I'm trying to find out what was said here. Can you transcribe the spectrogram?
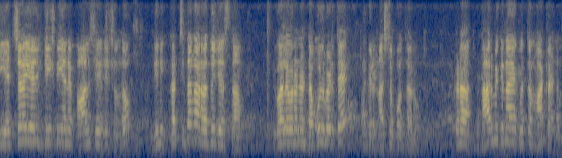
ఈ హెచ్ఐఎల్టీపీ అనే పాలసీ ఏదైతే ఉందో దీన్ని ఖచ్చితంగా రద్దు చేస్తాం. ఇవాళ ఎవరైనా డబ్బులు పెడితే మీరు నష్టపోతారు. ఇక్కడ కార్మిక నాయకులతో మాట్లాడారు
